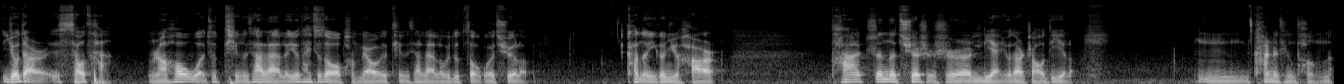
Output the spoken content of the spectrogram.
有点小惨。然后我就停下来了，因为他就在我旁边，我就停下来了，我就走过去了，看到一个女孩，她真的确实是脸有点着地了，嗯，看着挺疼的。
